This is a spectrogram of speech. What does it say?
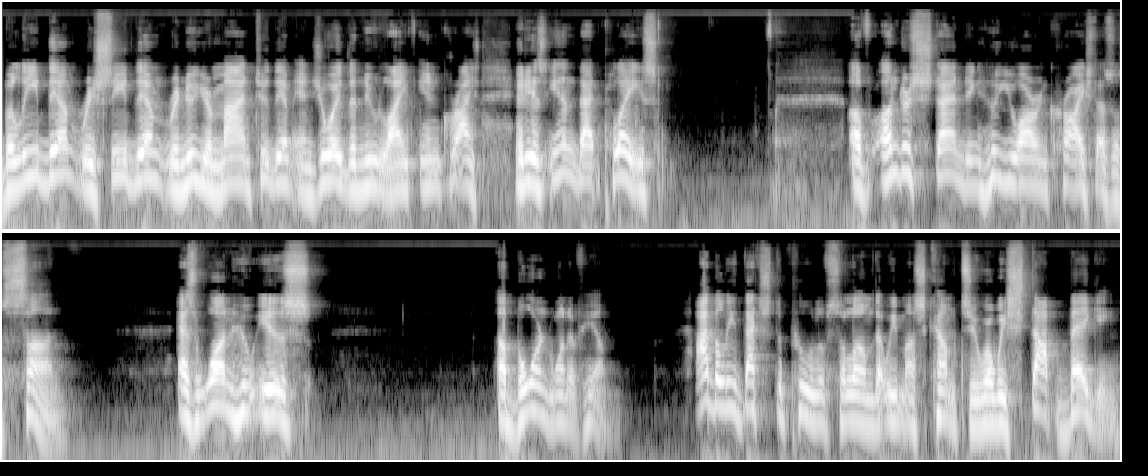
Believe them, receive them, renew your mind to them, enjoy the new life in Christ. It is in that place of understanding who you are in Christ as a son, as one who is a born one of Him. I believe that's the pool of Siloam that we must come to, where we stop begging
